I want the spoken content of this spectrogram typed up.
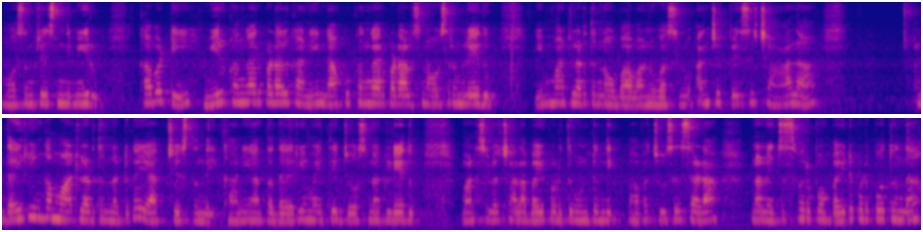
మోసం చేసింది మీరు. కాబట్టి మీరు కంగారు పడాలి కానీ నాకు కంగారు పడాల్సిన అవసరం లేదు. ఏం మాట్లాడుతున్నావు బావా నువ్వు అసలు? అని చెప్పేసి చాలా ధైర్యంగా మాట్లాడుతున్నట్టుగా యాక్ట్ చేస్తుంది. కానీ అంత ధైర్యం అయితే జోస్నాకు లేదు. మనసులో చాలా భయపడుతూ ఉంటుంది. బాబా చూసేశాడా? నా నిజస్వరూపం బయటపడిపోతుందా?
